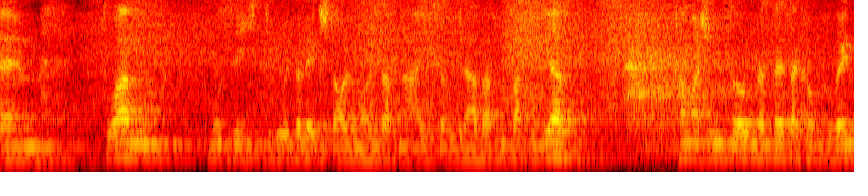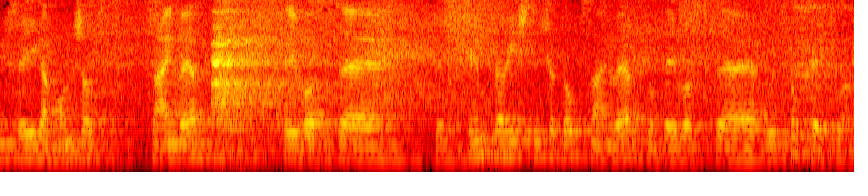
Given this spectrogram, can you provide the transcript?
ähm, zwei muss ich zu guter Letzt allmals auf dem Eis. Aber ich glaube, auf dem Papier kann man schon sagen, dass das eine konkurrenzfähige Mannschaft sein wird, die was, äh, die was kämpferisch sicher top sein wird und die was äh, gutes Hockey zu haben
